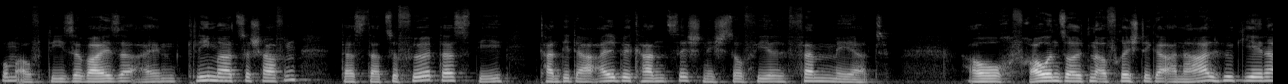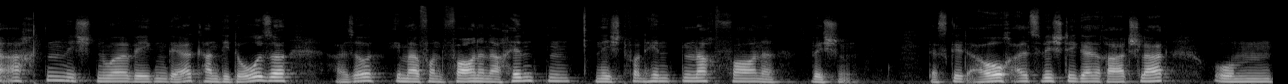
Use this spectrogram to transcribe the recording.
um auf diese Weise ein Klima zu schaffen, das dazu führt, dass die Candida albicans sich nicht so viel vermehrt. Auch Frauen sollten auf richtige Analhygiene achten, nicht nur wegen der Candidose, also immer von vorne nach hinten, nicht von hinten nach vorne wischen. Das gilt auch als wichtiger Ratschlag, um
